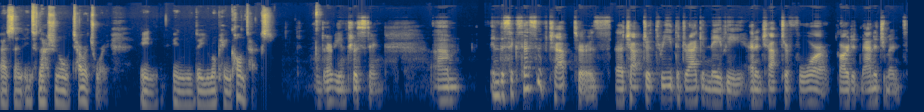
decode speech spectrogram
as an international territory in, in the European context. Very interesting. Um, in the successive chapters, uh, chapter three, the Dragon Navy, and in chapter four, guarded management,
